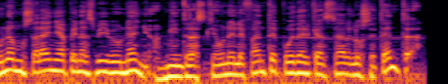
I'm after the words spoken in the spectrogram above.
Una musaraña apenas vive un año, mientras que un elefante puede alcanzar los 70,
